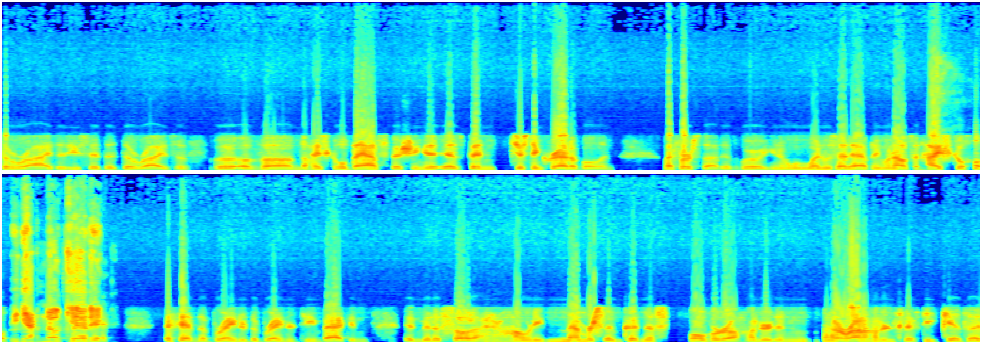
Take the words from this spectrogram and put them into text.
the rise, as you said, the, the rise of uh, of uh, the high school bass fishing has been just incredible. And my first thought is, where you know, when was that happening? When I was in high school? Yeah, no kidding. and the Brainerd, the Brainerd team back in in Minnesota. I don't know how many members. Thank goodness, over a hundred and around 150 kids. I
